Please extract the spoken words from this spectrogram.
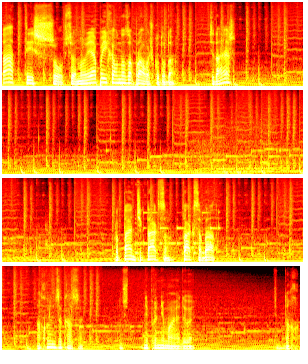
Та ти що, все, ну я поїхав на заправочку туди. Сідаєш? Братанчик, такса, такса, брат. Нахуй він заказує? Не приймає, диви. Нахуй.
